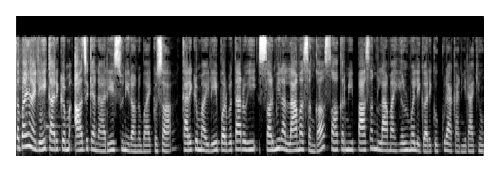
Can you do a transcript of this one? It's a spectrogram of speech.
तपाईँ अहिले कार्यक्रम आजका नारी सुनिरहनु भएको छ। कार्यक्रममा अहिले पर्वतारोही शर्मिला लामासँग सहकर्मी पासाङ लामा हिल्मोले गरेको कुराकानी राख्यौं।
